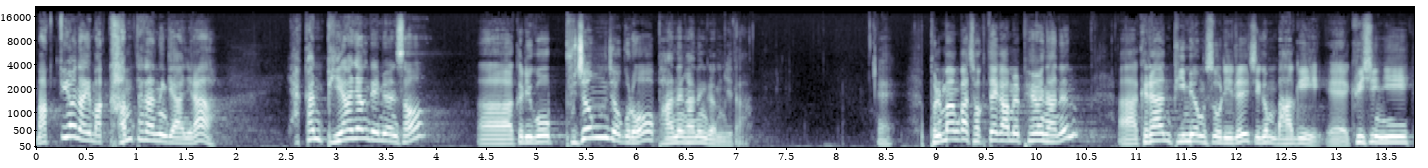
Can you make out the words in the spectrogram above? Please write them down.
막 뛰어나게 막 감탄하는 게 아니라 약간 비아냥되면서 어, 그리고 부정적으로 반응하는 겁니다. 네. 불만과 적대감을 표현하는 아, 그러한 비명 소리를 지금 마귀 예, 귀신이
